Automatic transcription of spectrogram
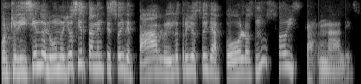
Porque diciendo el uno, yo ciertamente soy de Pablo y el otro yo soy de Apolos, no sois carnales.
